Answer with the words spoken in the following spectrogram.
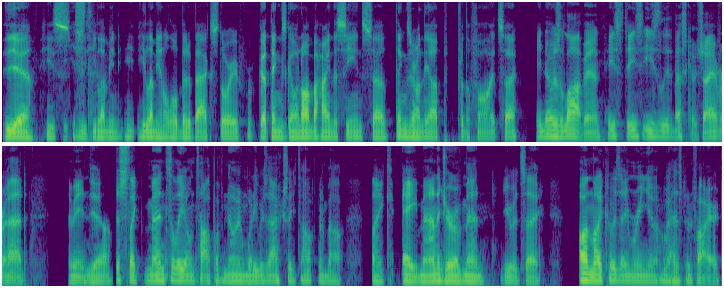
Yeah, he's, he's he let me he, he let me in a little bit of backstory. For, got things going on behind the scenes, so things are on the up for the fall. I'd say he knows a lot, man. He's he's easily the best coach I ever had. I mean, yeah, just like mentally on top of knowing what he was actually talking about, like a manager of men, you would say, unlike Jose Mourinho, who has been fired.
